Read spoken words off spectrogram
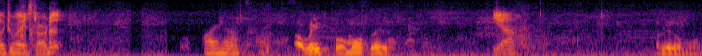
Oh, do you want me to start it? Why not? I'll wait for more players. Yeah. A little more.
